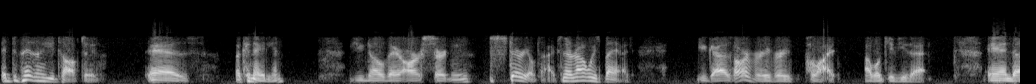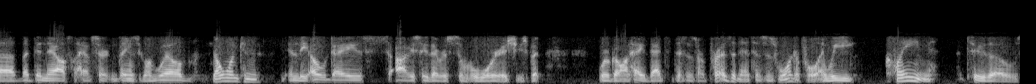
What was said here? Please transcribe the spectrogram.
it depends on who you talk to. As a Canadian, you know there are certain stereotypes. And they're not always bad. You guys are very, very polite. I will give you that. And uh, but then they also have certain things going. Well, no one can. In the old days, obviously there were Civil War issues, but we're going. Hey, that's this is our president. This is wonderful, and we cling to those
